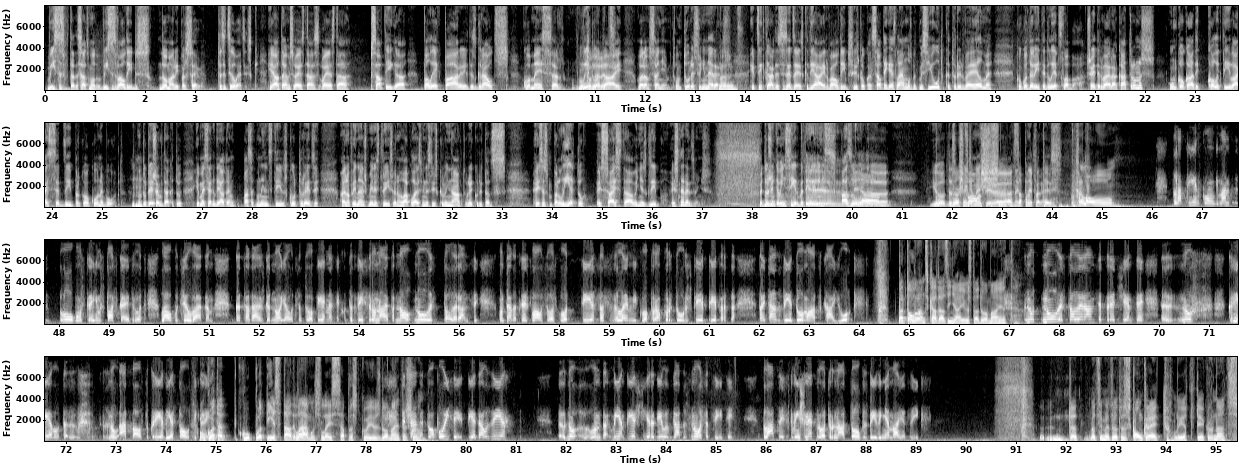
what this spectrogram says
visas, tāda, sāksim, visas valdības domā arī par sevi. Tas ir cilvēciski. Jautājums, vai es, tās, vai es tā savtīgā paliek pāri ir tas grauds, ko mēs ar tu lietotāju varam saņemt. Un tur es viņu neredzu. Neredz. Ir citkārt, es esmu redzējis, ka jā, ir valdības, ir kaut kāds savtīgais lēmums, bet mēs jūtam, ka tur ir vēlme kaut ko darīt ir lietas labā. Šeit ir vairāk atrunas. Un kaut kāda kolektīva aizsardzība par kaut ko nebūtu. Mm. Un tur tiešām ir tā, ka, tu, ja mēs tagad jautājam, pasak man iniciatīvas, kur tu redzi, vai no finanšu ministrijas, vai no labklājības ministrijas, kur viņi nāk, tur ir tādas, es esmu par lietu, es aizstāvu viņas, gribu. Es neredzu viņas. Bet droši vien, ka viņas ir, bet ja viņas pazūd. Jā. ā, Jo tas Droši vien, ka mēs ir jā, ā, ne- nepareizs. tevi. Halo! Labdien, kungi! Man lūgums pie jums paskaidrot lauku cilvēkam. kad pagājušajā gadā nojauca to piemēru, tad visi runāja par no, nulles toleranci. Un tagad, kad es klausos, ko tiesas lemj, ko prokuratūras pie, pieprasa, vai tas bija domāts kā joks? Par toleranci kādā ziņā jūs tā domājat? Nu, nulles tolerance pret šiem te, eh, nu, Krievu nu, atbalstu Krievijas politikai. Un ko, tad, ko, ko tiesa tāda lēmusi, lai es saprastu, ko jūs domājat ar šo? Tagad to puisi piedauzīja, nu, un ta, viņam piešķīra divus gadus nosacīti. Latvijas viņš neprot runāt, tulks bija viņam vajadzīgs. Tad, acīm redzot, uz konkrētu lietu tiek runāts.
